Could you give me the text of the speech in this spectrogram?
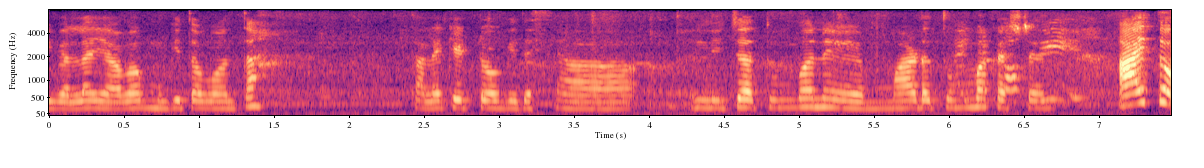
ಇವೆಲ್ಲ ಯಾವಾಗ ಮುಗಿತಾವೋ ಅಂತ. ತಲೆ ಕೆಟ್ಟೋಗಿದೆ. ನಿಜ ತುಂಬಾ ಮಾಡೋದು ತುಂಬ ಕಷ್ಟ ಇದೆ. ಆಯಿತು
